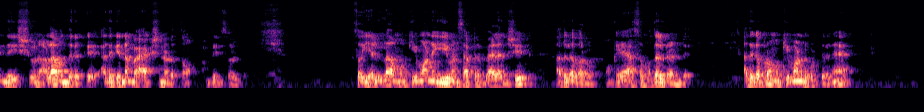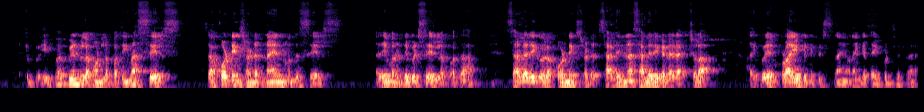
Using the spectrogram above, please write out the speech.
இந்த இஷ்யூனால வந்திருக்கு. அதுக்கு என்ன ஆக்ஷன் எடுத்தோம் அப்படின்னு சொல்லிட்டு. ஸோ எல்லா முக்கியமான ஈவெண்ட்ஸ் ஆஃப்டர் பேலன்ஸ் ஷீட் அதில் வரும். ஓகே அஸ் முதல் ரெண்டு அதுக்கப்புறம் முக்கியமானது கொடுத்துருங்க இப்போ இப்போ பிஎன்எல் அக்கௌண்ட்டில் பார்த்தீங்கன்னா சேல்ஸ். ஸோ ஸ்டாண்டர்ட் நைன் வந்து சேல்ஸ். அதே மாதிரி டெபிட் சைடில் பார்த்தா சேலரிக்கு ஒரு அக்கௌண்டிங் ஸ்டாண்டர்ட். சேலரினா சேலரி கிடையாது ஆக்சுவலாக அதுக்கு பேர் எம்ப்ளாயி பெனிஃபிட்ஸ் நான் வேணால் இங்கே டைப் படிச்சிடுறேன்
